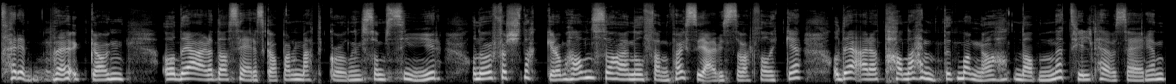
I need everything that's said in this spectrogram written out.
tredje gang. Og det er det da serieskaperen Matt Groening som sier. Og når vi først snakker om han, så har jeg noen fun facts jeg visste i hvert fall ikke. Og det er at han har hentet mange av navnene til TV-serien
